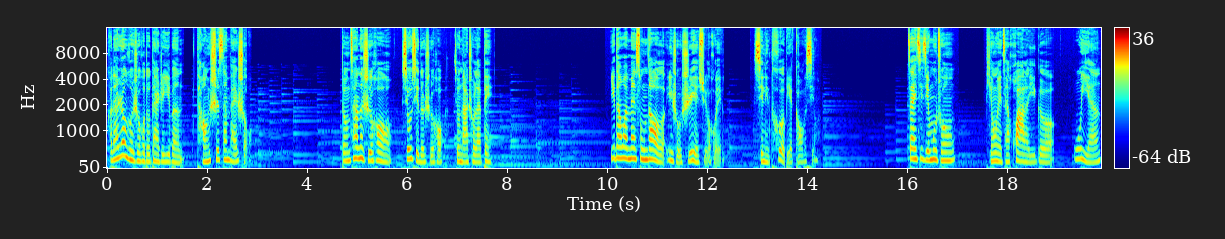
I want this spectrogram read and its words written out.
可他任何时候都带着一本《唐诗三百首》，等餐的时候、休息的时候就拿出来背。一旦外卖送到了，一首诗也学会了，心里特别高兴。在一期节目中，评委才画了一个屋檐。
